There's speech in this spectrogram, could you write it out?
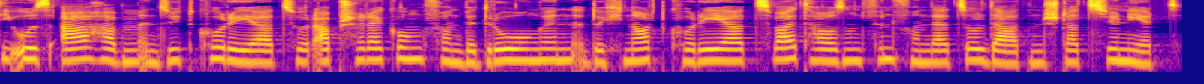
Die USA haben in Südkorea zur Abschreckung von Bedrohungen durch Nordkorea 2500 Soldaten stationiert.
